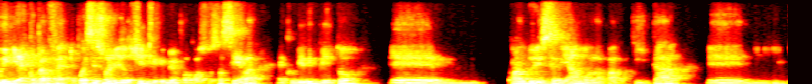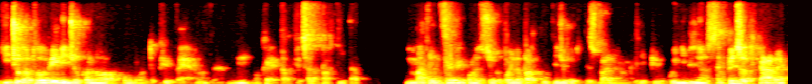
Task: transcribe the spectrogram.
Quindi ecco, perfetto, questi sono gli esercizi che vi ho proposto stasera. Ecco, vi ripeto, eh, quando inseriamo la partita, eh, i giocatori li giocano con molto più vero, ok, perché c'è la partita. Ma attenzione che quando si gioca poi la partita i giocatori sbagliano anche di più, quindi bisogna sempre cercare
